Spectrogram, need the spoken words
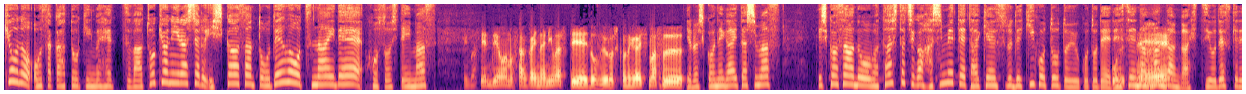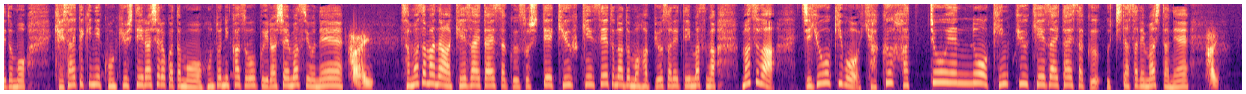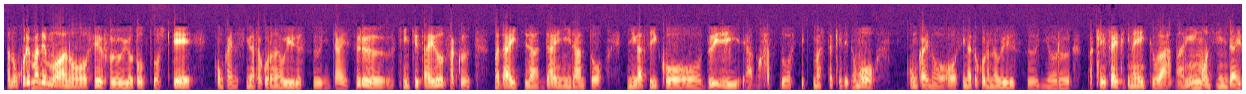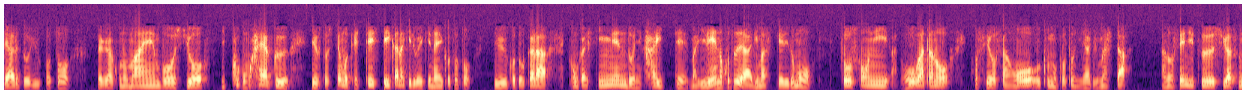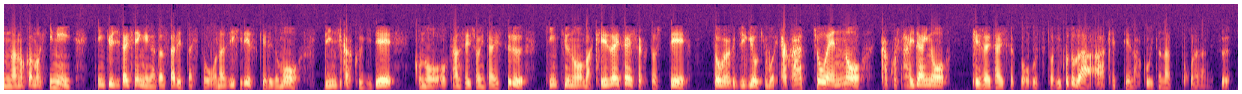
今日の大阪トーキングヘッズは東京にいらっしゃる石川さんとお電話をつないで放送しています。すいません。電話の参加になりましてどうぞよろしくお願いします。よろしくお願いいたします。石川さんあの私たちが初めて体験する出来事ということで冷静な判断が必要ですけれども、経済的に困窮していらっしゃる方も本当に数多くいらっしゃいますよね。はいさまざまな経済対策そして給付金制度なども発表されていますがまずは事業規模108兆円の緊急経済対策打ち出されましたね。はいあのこれまでもあの政府与党として今回の新型コロナウイルスに対する緊急対応策、まあ、第1弾、第2弾と2月以降随時あの発動してきましたけれども今回の新型コロナウイルスによる経済的な影響があまりにも甚大であるということそれからこのまん延防止を一刻も早く政府としても徹底していかなければいけないことということから今回、新年度に入って、まあ、異例のことではありますけれども早々に大型の補正予算を組むことになりました。あの先日4月の7日の日に緊急事態宣言が出された日と同じ日ですけれども臨時閣議でこの感染症に対する緊急のま経済対策として総額事業規模108兆円の過去最大の経済対策を打つということが決定の運びとなったところなんです。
